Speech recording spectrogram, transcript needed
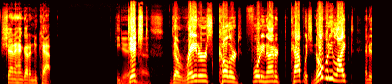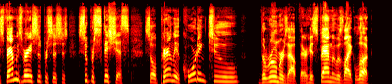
Shanahan got a new cap. He yes. ditched the Raiders colored 49er cap, which nobody liked, and his family's very superstitious. Superstitious. So apparently, according to the rumors out there, his family was like, look,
